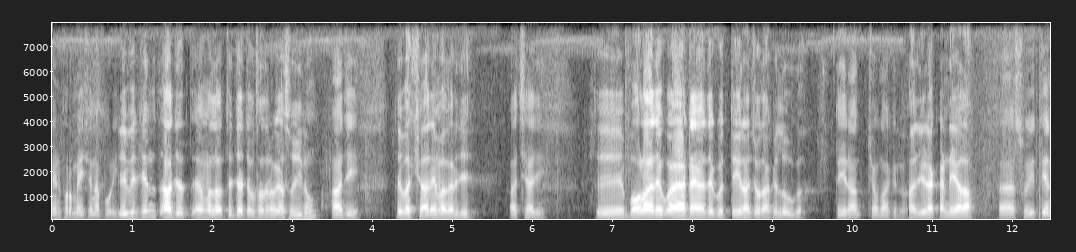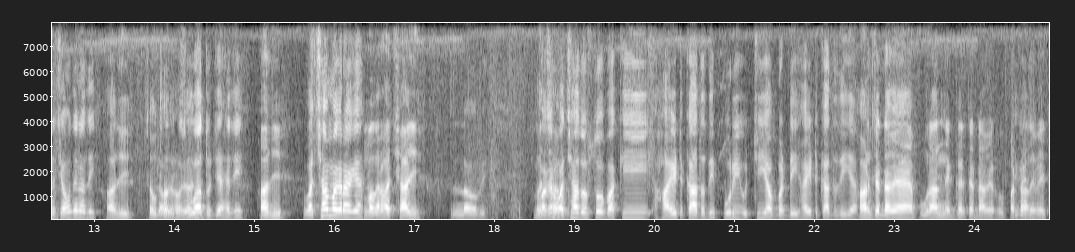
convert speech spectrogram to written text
ਇਨਫੋਰਮੇਸ਼ਨ ਆ ਪੂਰੀ? ਇਹ ਵੀਰ ਜੀ ਅੱਜ ਮਤਲਬ ਤੀਜਾ ਚੌਥਾ ਦਿਨ ਹੋ ਗਿਆ ਸੂਈ ਨੂੰ। ਹਾਂਜੀ। ਤੇ ਬੱਚਾ ਦੇ ਮਗਰ ਜੀ। ਅੱਛਾ ਜੀ। ਤੇ ਬੋਲਾ ਇਹਦੇ ਕੋਲ ਆ ਟਾਈਮ ਤੇ ਕੋਈ 13 14 ਕਿਲੋ ਹੋਊਗਾ। 13 14 ਕਿਲੋ। ਹਾਂਜੀ ਜਿਹੜਾ ਕੰਡੇ ਵਾਲਾ। ਸੂਈ ਤਿੰਨ ਚੌਂ ਦਿਨਾਂ ਦੀ? ਹਾਂਜੀ ਚੌਥਾ ਦਿਨ ਹੋ ਗਿਆ ਸੂਆ ਦੂਜਾ ਹੈ ਜੀ। ਹਾਂਜੀ। ਵੱਛਾ ਮਗਰ ਆ ਗਿਆ? ਮਗਰ ਬੱਚਾ ਜੀ। ਲਓ ਵੀ। ਮਗਰ ਵੱਛਾ ਦੋਸਤੋ ਬਾਕੀ ਹਾਈਟ ਕੱਦ ਦੀ ਪੂਰੀ ਉੱਚੀ ਆ ਵੱਡੀ ਹਾਈਟ ਕੱਦ ਦੀ ਆ। ਹਣ ਚੱਡਾ ਵੇ ਪੂਰਾ ਨਿੱਗਰ ਚੱਡਾ ਵੇਖੋ ਪੱਟਾਂ ਦੇ ਵਿੱਚ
